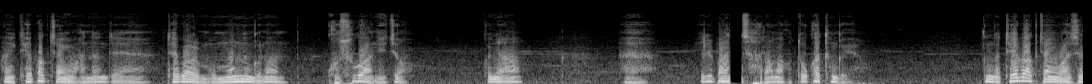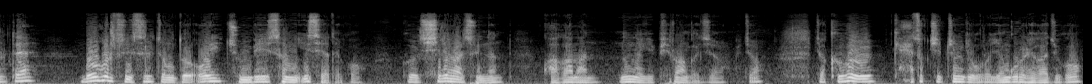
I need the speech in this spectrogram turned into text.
아니 대박장이 왔는데 대박을 못 먹는 거는 고수가 아니죠. 그냥 에, 일반 사람하고 똑같은 거예요. 그러니까 대박장이 왔을 때 먹을 수 있을 정도의 준비성이 있어야 되고 그걸 실행할 수 있는 과감한 능력이 필요한 거죠. 그죠? 자, 그걸 계속 집중적으로 연구를 해가지고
